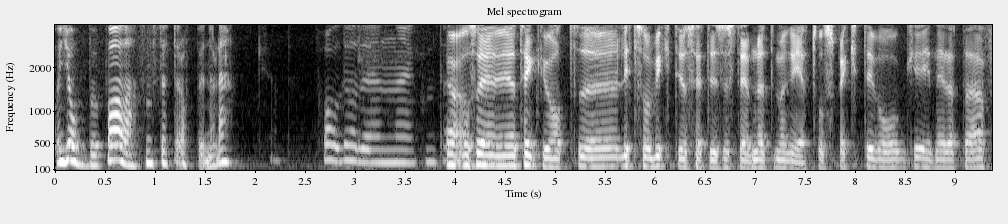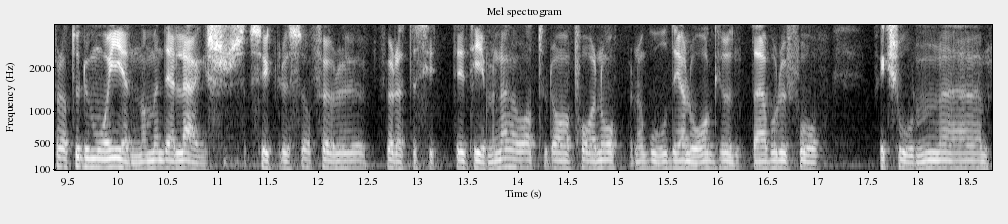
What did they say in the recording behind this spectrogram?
å jobbe på da, som støtter opp under det. Pål, du hadde en eh, kommentar? Ja, altså jeg, jeg tenker jo at uh, Litt så viktig å sette i system dette med retrospektiv og inn i dette. her, for at Du må igjennom en del læringssykluser før, før dette sitter i timene. Og at du da får en åpen og god dialog rundt der hvor du får friksjonen uh,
